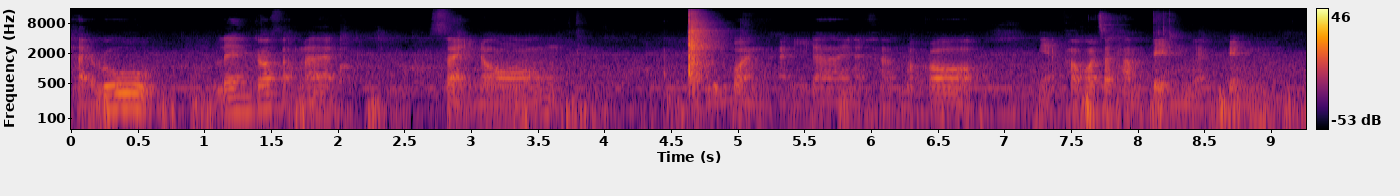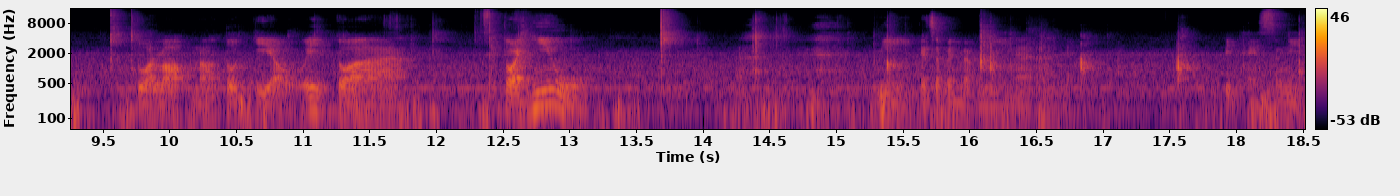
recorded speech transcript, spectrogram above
ถ่ายรูปเล่นก็สามารถใส่น้องลูกบอลอันนี้ได้นะครับ แล้วก็เนี่ยเขาก็จะทำเป็นเหมือนเป็นตัวล็อกเนาะตัวเกี่ยวเอ้ยตัวตัวหิ้วนี่ก็จะเป็นแบบนี้นะอะเนี่ยปิดให้สนิท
